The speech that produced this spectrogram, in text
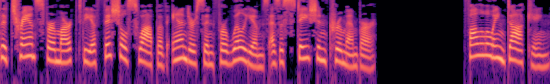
The transfer marked the official swap of Anderson for Williams as a station crewmember. Following docking,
